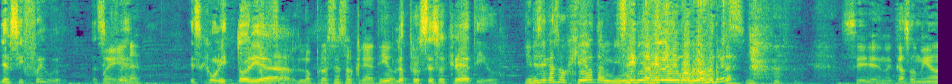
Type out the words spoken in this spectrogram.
y así fue, weón. Así Buena. fue. Esa es como la historia, los procesos creativos. los procesos creativos. Y en ese caso, Geo también Sí, también pregunta. nombres. Sí, en el caso mío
